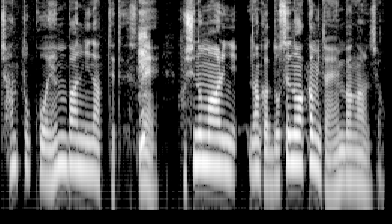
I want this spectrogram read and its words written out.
ちゃんとこう円盤になっててですね星の周りになんか土星の輪っかみたいな円盤があるんですよ。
